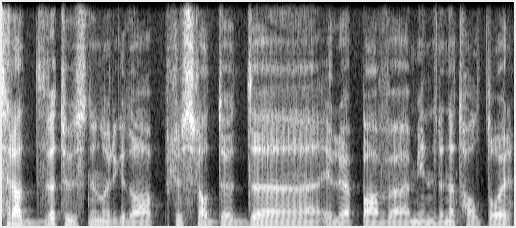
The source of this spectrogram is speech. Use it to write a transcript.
30 000 i Norge da plutselig ha dødd eh, i løpet av eh, mindre enn et halvt år.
